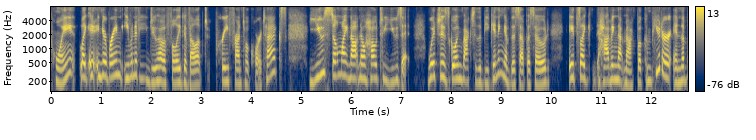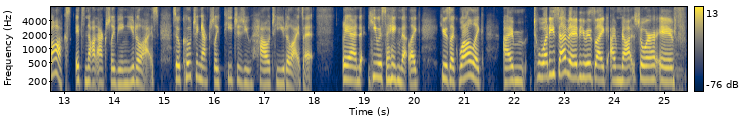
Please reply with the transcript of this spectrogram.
point like in, in your brain even if you do have a fully developed prefrontal cortex you still might not know how to use it which is going back to the beginning of this episode it's like having that macbook computer in the box. It's not actually being utilized. So coaching actually teaches you how to utilize it. And he was saying that like he was like well like I'm 27. He was like, I'm not sure if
